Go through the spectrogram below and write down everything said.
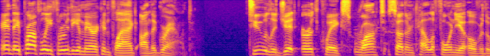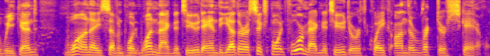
and they promptly threw the American flag on the ground. Two legit earthquakes rocked Southern California over the weekend, one a 7.1 magnitude and the other a 6.4 magnitude earthquake on the Richter scale.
